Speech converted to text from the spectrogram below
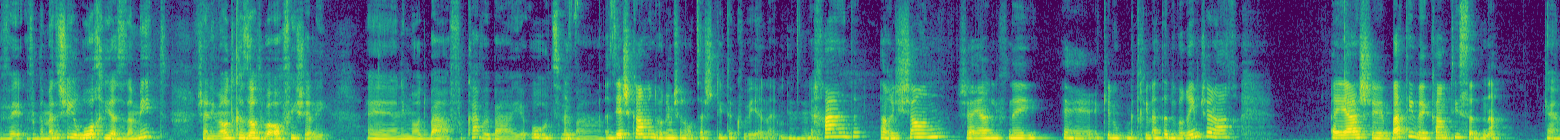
ו, וגם איזושהי רוח יזמית, שאני מאוד כזאת באופי שלי. Uh, אני מאוד בהפקה ובייעוץ. אז, וב... אז יש כמה דברים שאני רוצה שתתעכבי עליהם. Mm-hmm. אחד, הראשון, שהיה לפני אה, כאילו בתחילת הדברים שלך, היה שבאתי והקמתי סדנה. כן.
